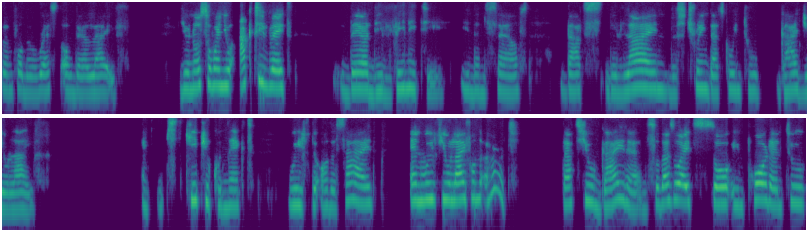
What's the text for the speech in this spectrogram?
them for the rest of their life. You know, so when you activate their divinity in themselves, that's the line, the string that's going to guide your life and keep you connect with the other side and with your life on earth. That's your guidance. So that's why it's so important to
